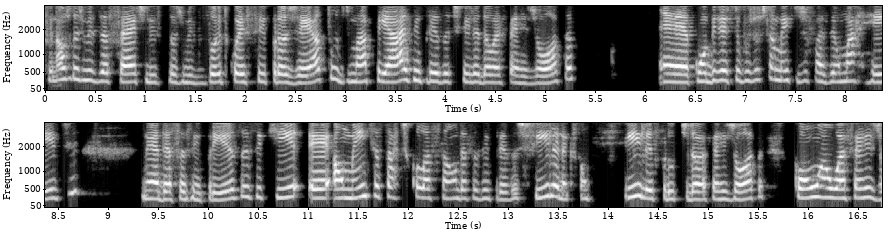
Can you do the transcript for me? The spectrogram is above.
final de 2017, início de 2018, com esse projeto de mapear as empresas de filha da UFRJ, é, com o objetivo justamente de fazer uma rede né, dessas empresas e que é, aumente essa articulação dessas empresas filha, né, que são filhas frutos da UFRJ, com a UFRJ.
